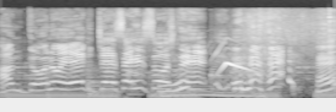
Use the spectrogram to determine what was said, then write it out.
हम दोनों एक जैसे ही सोचते हैं हैं?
